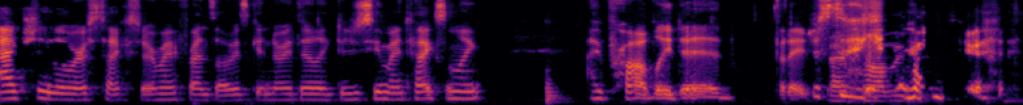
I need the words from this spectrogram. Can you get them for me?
actually the worst texter. My friends always get annoyed. They're like, "Did you see my text?" I'm like, "I probably did." But I just I probably, it.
